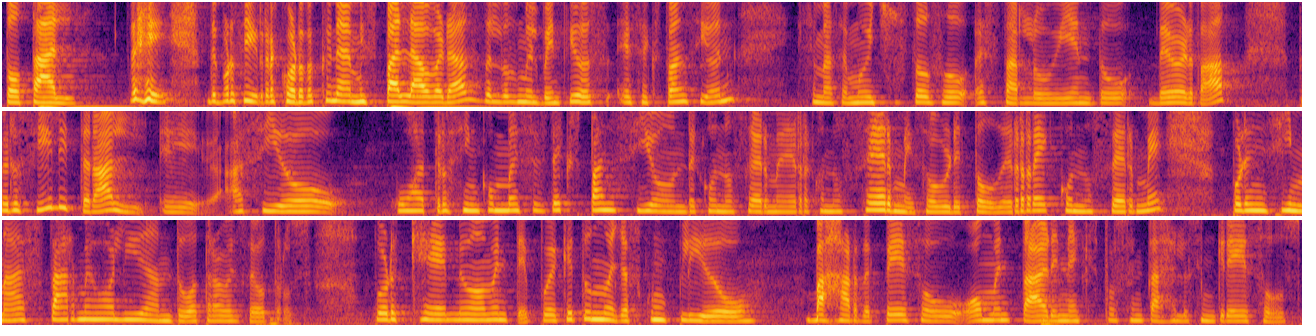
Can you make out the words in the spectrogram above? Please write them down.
total. De, por sí, recuerdo que una de mis palabras del 2022 es expansión. Se me hace muy chistoso estarlo viendo de verdad. Pero sí, literal, eh, ha sido cuatro o cinco meses de expansión, de conocerme, de reconocerme, sobre todo de reconocerme por encima de estarme validando a través de otros. Porque nuevamente puede que tú no hayas cumplido bajar de peso o aumentar en X porcentaje los ingresos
